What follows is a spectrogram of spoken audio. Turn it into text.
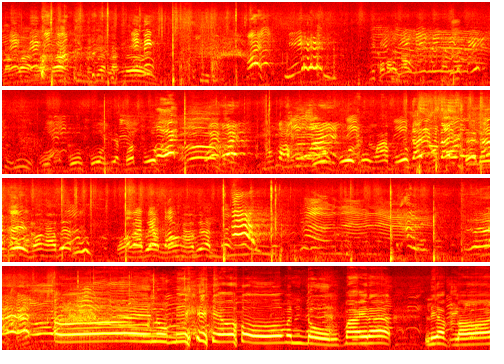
หลังว่างหลังว่างที่มันเพื่อนหลังเลย เฮ้ยนี่นี่ก็นี่นี่นี่นี่ฟูฟูเรียกบอลฟูฟูฟูฟูมาฟูแตะหนึ่งดิมองหาเพื่อนมองหาเพื่อนมองหาเพื่อนเอ้ยลูกนี้โอ้โหมันโด่งไปนะเรียบร้อย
